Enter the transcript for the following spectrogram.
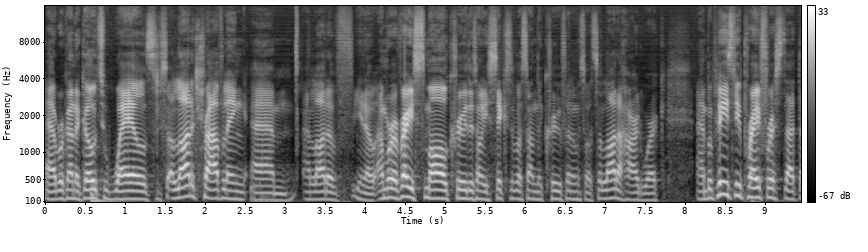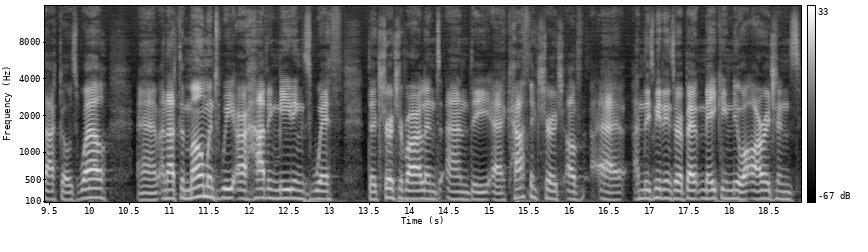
Uh, we're going to go to Wales. There's a lot of traveling um, and a lot of, you know, and we're a very small crew. There's only six of us on the crew film, so it's a lot of hard work. Um, but please do pray for us that that goes well. Um, and at the moment, we are having meetings with the Church of Ireland and the uh, Catholic Church of, uh, and these meetings are about making Nua Origins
